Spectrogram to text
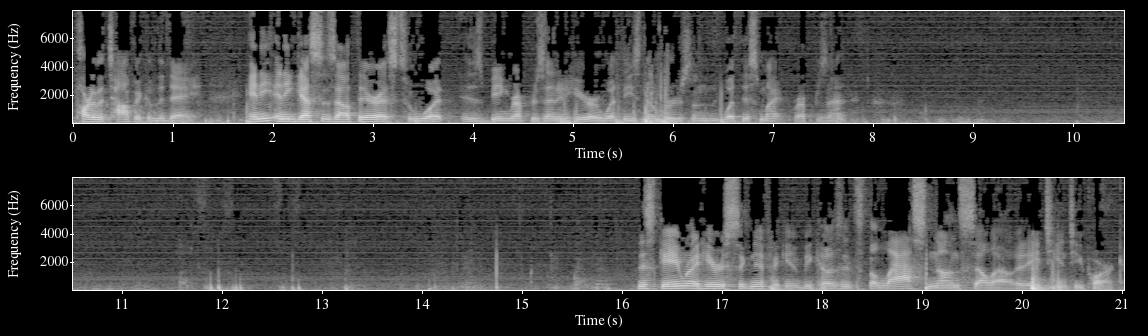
part of the topic of the day. Any, any guesses out there as to what is being represented here or what these numbers and what this might represent? This game right here is significant because it's the last non-sellout at AT&T Park.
